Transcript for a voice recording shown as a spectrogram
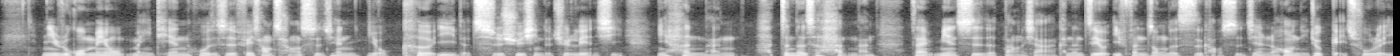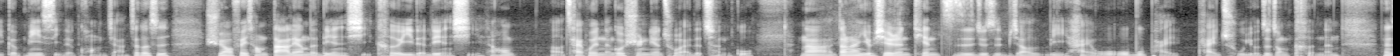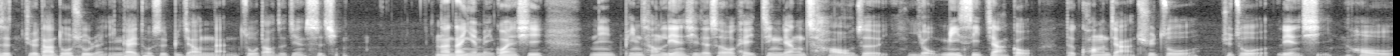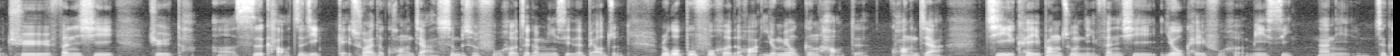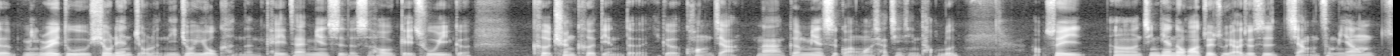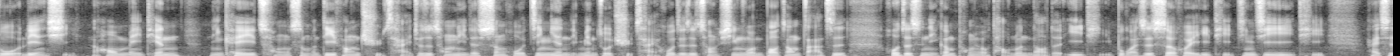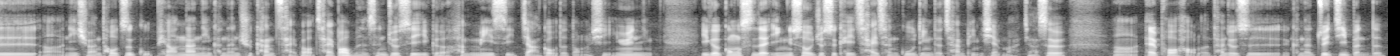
你如果没有每天或者是非常长时间有刻意的持续性的去练习，你很难真的是很难在面试的当下，可能只有一分钟的思考时间，然后你就给出了一个 Missy 的框架，这个是需要非常大量的练习、刻意的练习，然后呃才会能够训练出来的成果。那当然，有些人天资就是比较厉害，我我不排排除有这种可能，但是绝大多数人应该都是比较难做到这件事情。那但也没关系，你平常练习的时候可以尽量朝着有 Missy 架构的框架去做去做练习，然后去分析、去呃思考自己给出来的框架是不是符合这个 miss 的标准。如果不符合的话，有没有更好的框架，既可以帮助你分析，又可以符合 miss？那你这个敏锐度修炼久了，你就有可能可以在面试的时候给出一个。可圈可点的一个框架，那跟面试官往下进行讨论。好，所以嗯、今天的话最主要就是讲怎么样做练习，然后每天你可以从什么地方取材，就是从你的生活经验里面做取材，或者是从新闻报章杂志，或者是你跟朋友讨论到的议题，不管是社会议题、经济议题。还是啊、呃，你喜欢投资股票，那你可能去看财报。财报本身就是一个很 Missy 架构的东西，因为你一个公司的营收就是可以拆成固定的产品线嘛。假设呃 Apple 好了，它就是可能最基本的，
